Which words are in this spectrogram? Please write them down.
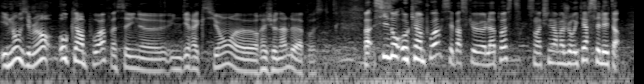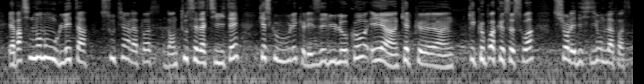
ils n'ont visiblement aucun poids face à une, direction régionale de la Poste. S'ils n'ont aucun poids, c'est parce que la Poste, son actionnaire majoritaire, c'est l'État. Et à partir du moment où l'État soutient la Poste dans toutes ses activités, qu'est-ce que vous voulez que les élus locaux aient un quelque, poids que ce soit sur les décisions de la Poste?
